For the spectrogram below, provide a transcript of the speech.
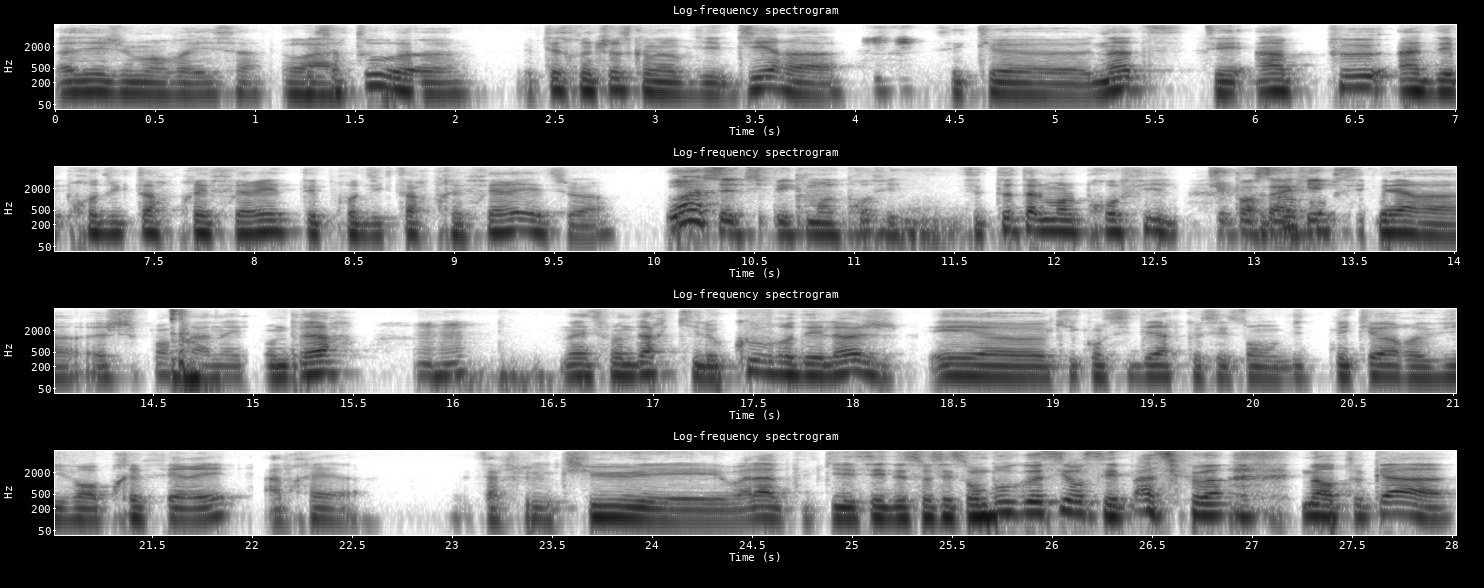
Vas-y, je vais m'envoyer ça. Ouais. Et surtout, peut-être une chose qu'on a oublié de dire, c'est que Notes, c'est un peu un des producteurs préférés de tes producteurs préférés, tu vois. Ouais, c'est typiquement le profil. C'est totalement le profil. Tu penses à qui? je pense à Night Wonder, Mhm. Night Wonder qui le couvre d'éloges et euh, qui considère que c'est son beatmaker vivant préféré. Après, euh, ça fluctue et voilà, peut-être qu'il essaie de saucer son bouc aussi, on sait pas, tu vois. Mais en tout cas,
